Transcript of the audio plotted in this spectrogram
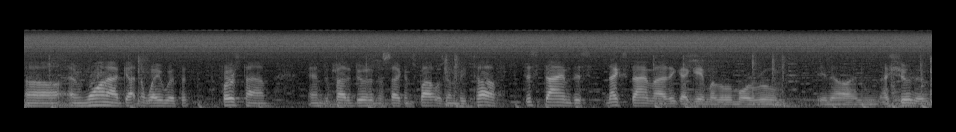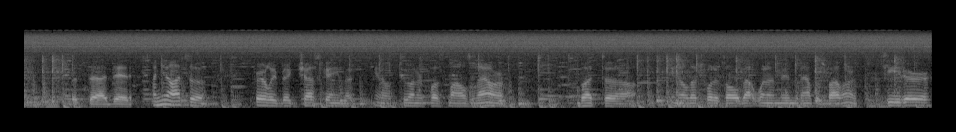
Uh, and one, I'd gotten away with it the first time, and to try to do it in the second spot was going to be tough. This time, this next time, I think I gave him a little more room you know, and I shouldn't have, but uh, I did. And, you know, that's a fairly big chess game at, you know, 200 plus miles an hour. But, uh, you know, that's what it's all about winning the Indianapolis 500. Cheater.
